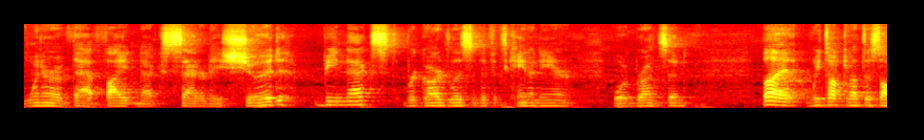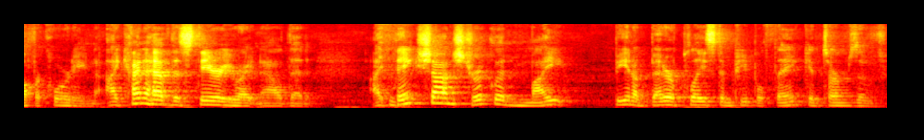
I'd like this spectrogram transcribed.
winner of that fight next Saturday should be next, regardless of if it's Cannonier or Brunson. But we talked about this off recording. I kind of have this theory right now that I think Sean Strickland might be in a better place than people think in terms of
